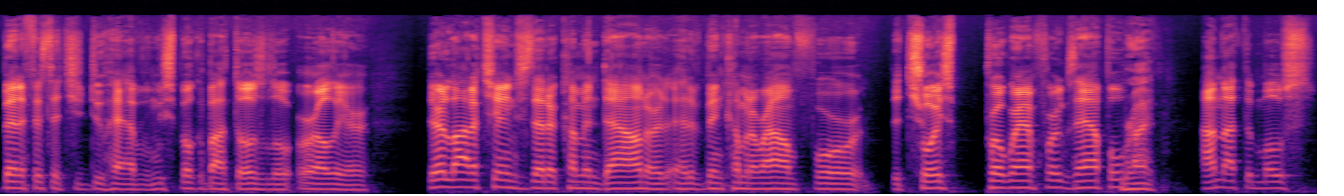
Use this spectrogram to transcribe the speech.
benefits that you do have, and we spoke about those a little earlier. There are a lot of changes that are coming down or that have been coming around for the choice program, for example. Right. I'm not the most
